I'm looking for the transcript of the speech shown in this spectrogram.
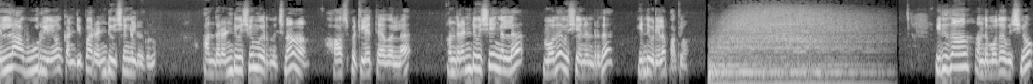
எல்லா ஊர்லேயும் கண்டிப்பாக ரெண்டு விஷயங்கள் இருக்கணும். அந்த ரெண்டு விஷயமும் இருந்துச்சுன்னா ஹாஸ்பிட்டலே தேவையில்லை. அந்த ரெண்டு விஷயங்களில் மொதல் விஷயம் என்னன்றத இந்த வீடியோவில் பார்க்கலாம். இதுதான் அந்த மொதல் விஷயம்.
